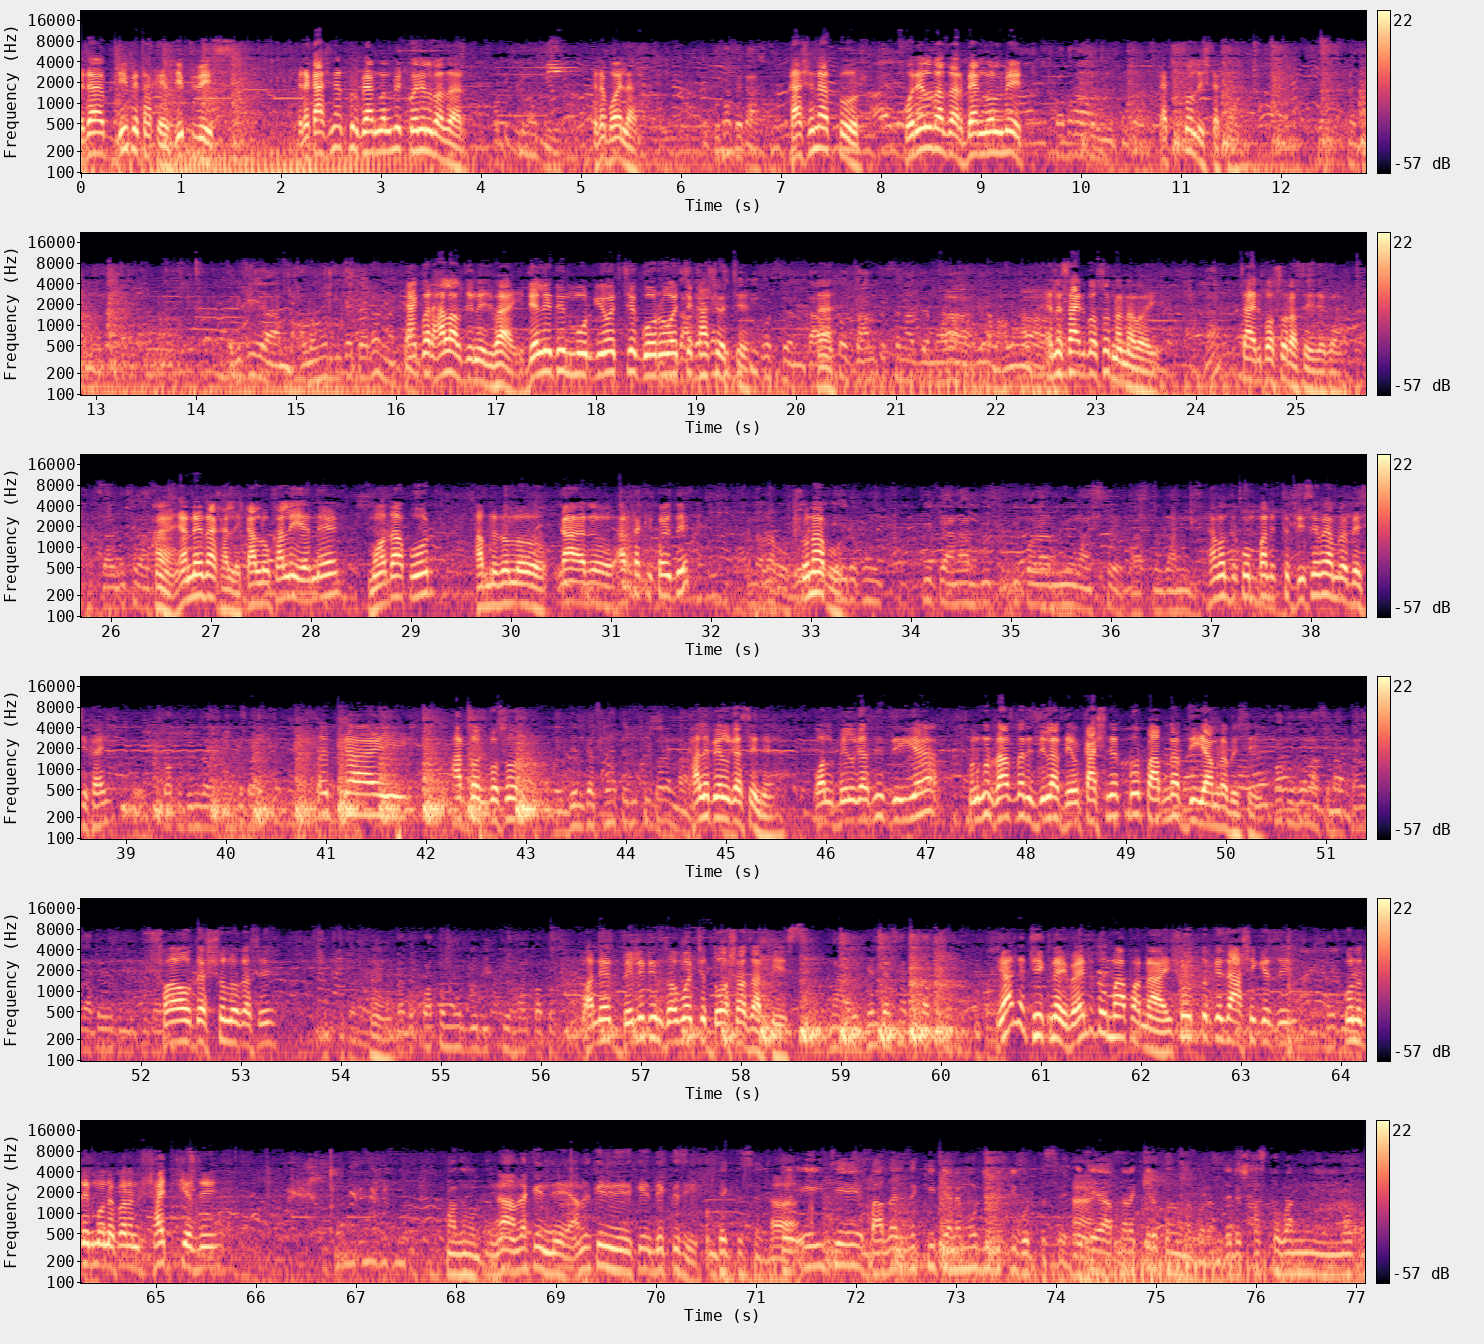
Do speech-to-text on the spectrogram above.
এটা ডিপে থাকে ডিপ ফ্রিজ এটা কাশীনাথপুর বেঙ্গল মিট কোরেল বাজার। এটা ব্রয়লার। কাশীনাথপুর কোরেল বাজার বেঙ্গল মিট? একশো চল্লিশ টাকা। একবার হালাল জিনিস ভাই। ডেলি দিন মুরগি হচ্ছে গরু হচ্ছে খাসি হচ্ছে। হ্যাঁ। এনে চার বছর না না ভাই? হ্যাঁ? চার বছর আছে এই জায়গা। হ্যাঁ এনে না খালি কালো খালি এনে মদাপুর আপনার হলো কার আরটা কি করে দে সোনাপুর। আমাদের কোম্পানিতে দিছে ভাই আমরা বেশি খাই। প্রায় আট দশ বছর। খালি বেলগাছি না? অল বেলগাছি দিয়ে মনে করুন রাজবাড়ি জেলা দিয়ে কাশীনাথপুর পাবনা দিয়ে আমরা বেশি সব দেড়শো লোক আছে। করেন। হ্যাঁ। অনেক ডেলি দিন জব হচ্ছে দশ হাজার পিস ঠিক নাই ভাই তো মাপা নাই। সত্তর কেজি আশি কেজি কোনোদিন মনে করেন ষাট কেজি। মাঝে মধ্যে। না আমরা কিনি আমি কিনি দেখতেছি। দেখতেছেন। তো এই যে বাজারে যে কিটে এনে মুরগি বিক্রি করতেছে। এটা আপনারা কীরকম মনে করেন? যেটা স্বাস্থ্যবান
